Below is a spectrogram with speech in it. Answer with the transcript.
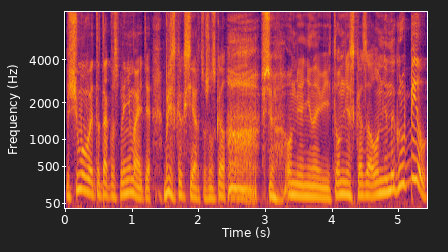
Почему вы это так воспринимаете? Близко к сердцу, что он сказал, все, он меня ненавидит, он мне сказал, он мне нагрубил.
